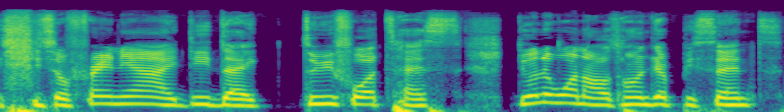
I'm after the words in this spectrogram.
schizophrenia. I did like three, four tests. The only one I was 100%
